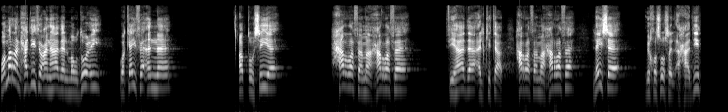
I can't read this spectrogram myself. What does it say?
ومر الحديث عن هذا الموضوع وكيف أن الطوسية حرف ما حرف في هذا الكتاب؟ حرف ما حرف ليس بخصوص الأحاديث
